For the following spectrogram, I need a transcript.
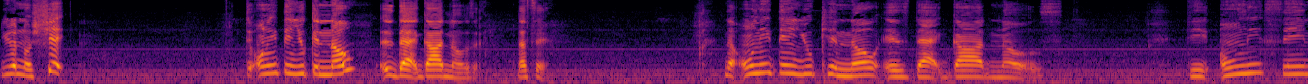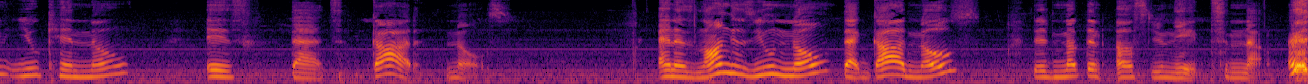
You don't know shit. The only thing you can know is that God knows it. That's it. The only thing you can know is that God knows. The only thing you can know is that God knows. And as long as you know that God knows, there's nothing else you need to know.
